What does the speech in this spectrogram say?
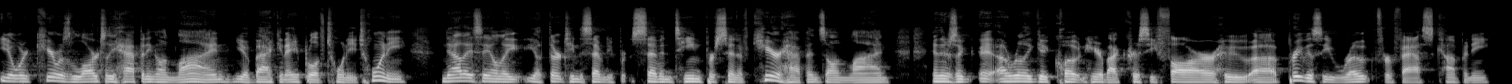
You know, where care was largely happening online, you know, back in April of 2020. Now they say only, you know, 13 to 70, 17% of care happens online. And there's a, a really good quote in here by Chrissy Farr, who uh, previously wrote for Fast Company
